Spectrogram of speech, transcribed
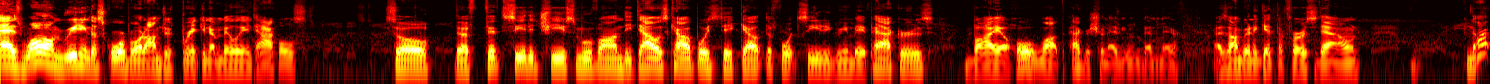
as while I'm reading the scoreboard, I'm just breaking a million tackles. So the fifth seeded Chiefs move on. The Dallas Cowboys take out the fourth seeded Green Bay Packers by a whole lot. The Packers shouldn't have even been there. As I'm gonna get the first down. Not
